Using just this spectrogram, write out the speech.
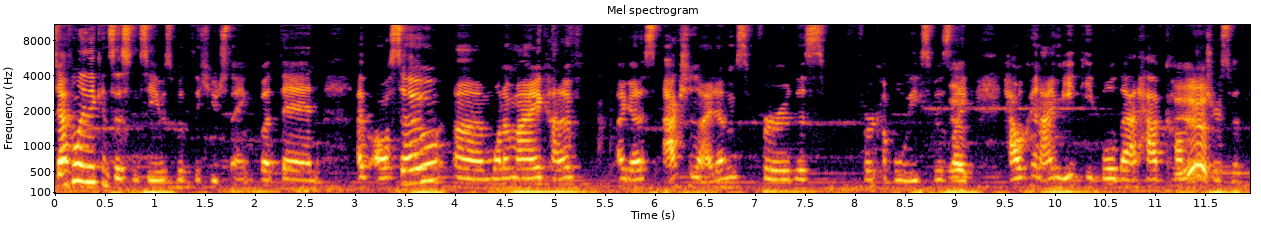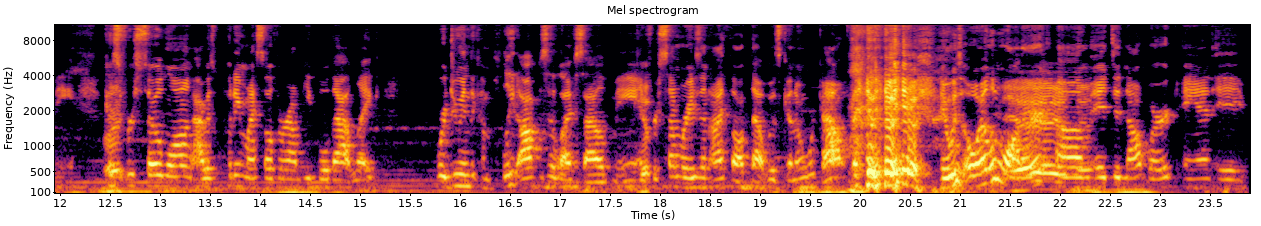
definitely the consistency was with the huge thing, but then I've also um, one of my kind of I guess action items for this for a couple weeks was Yeah. like, how can I meet people that have common Yeah. interests with me? Because Right. for so long, I was putting myself around people that like were doing the complete opposite lifestyle of me, and for some reason, I thought that was gonna work out. it was oil and water. Yeah, yeah, um, yeah. It did not work, and it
